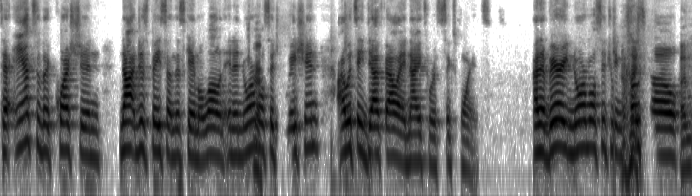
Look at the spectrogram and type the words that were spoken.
to answer the question, not just based on this game alone, in a normal situation, I would say Death Valley at night's worth six points. In a very normal situation, Coastal, Un-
